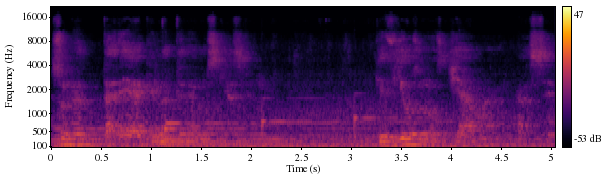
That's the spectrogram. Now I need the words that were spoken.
es una tarea que la tenemos que hacer, que Dios nos llama a hacer.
